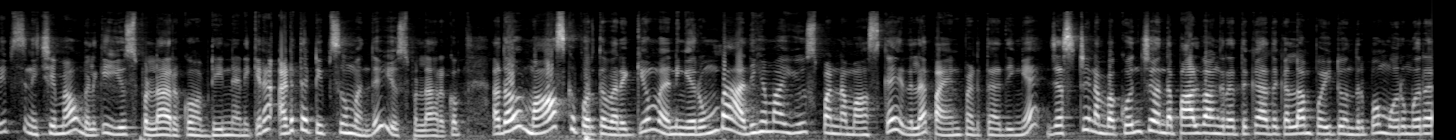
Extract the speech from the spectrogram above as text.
டிப்ஸ் நிச்சயமாக உங்களுக்கு யூஸ்ஃபுல்லாக இருக்கும் அப்படின்னு நினைக்கிறேன். அடுத்த டிப்ஸும் வந்து யூஸ்ஃபுல்லாக இருக்கும். அதாவது மாஸ்க் பொறுத்த வரைக்கும் நீங்கள் ரொம்ப அதிகமாக யூஸ் பண்ண மாஸ்க்கை இதில் பயன்படுத்தாதீங்க. ஜஸ்ட்டு நம்ம கொஞ்சம் அந்த பால் வாங்குறதுக்கு அதுக்கெல்லாம் போயிட்டு வந்திருப்போம். ஒரு முறை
